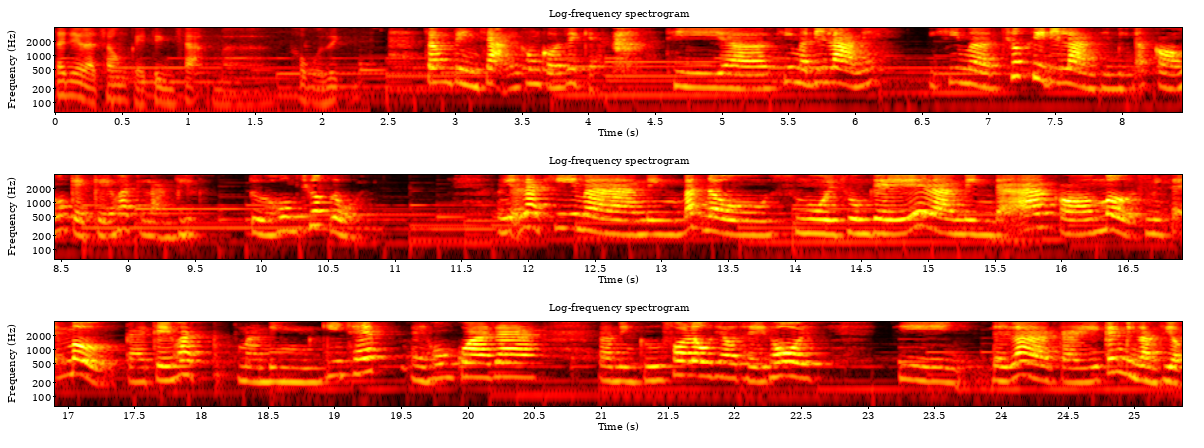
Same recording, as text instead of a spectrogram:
Tất nhiên là trong cái tình trạng mà không có dịch. Trong tình trạng không có dịch à? thì uh, khi mà đi làm ấy thì khi mà trước khi đi làm thì mình đã có một cái kế hoạch làm việc từ hôm trước rồi. Nghĩa là khi mà mình bắt đầu ngồi xuống ghế là mình đã có mở mình sẽ mở cái kế hoạch mà mình ghi chép ngày hôm qua ra và mình cứ follow theo thế thôi. Thì đấy là cái cách mình làm việc.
